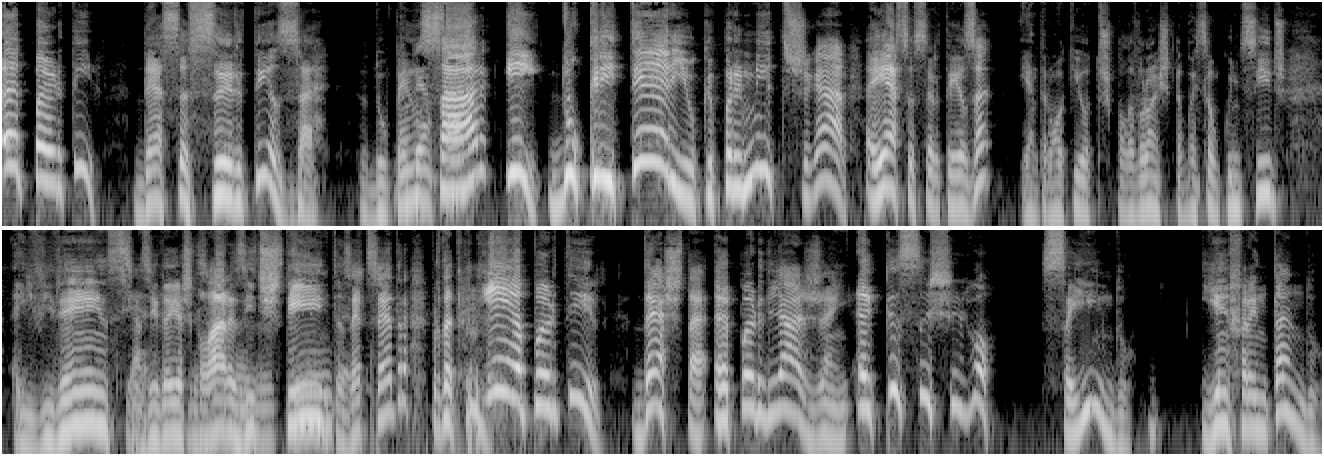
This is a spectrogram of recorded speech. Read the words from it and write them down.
a partir dessa certeza do pensar, pensar. e do critério que permite chegar a essa certeza, entram aqui outros palavrões que também são conhecidos, a evidência, Sim, as ideias as claras e distintas, distintas. etc. Portanto, é a partir desta aparelhagem a que se chegou, saindo e enfrentando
